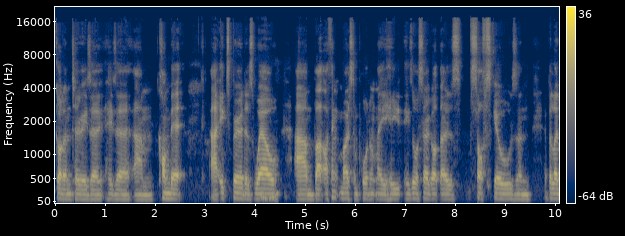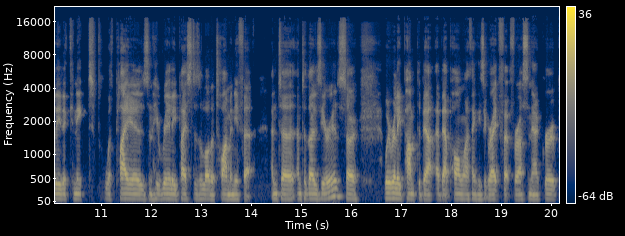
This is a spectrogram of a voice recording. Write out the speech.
got into. He's a he's a um, combat uh, expert as well. Mm-hmm. Um, but I think most importantly, he he's also got those soft skills and ability to connect with players, and he really places a lot of time and effort into into those areas. So we're really pumped about about Palmer. I think he's a great fit for us in our group.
